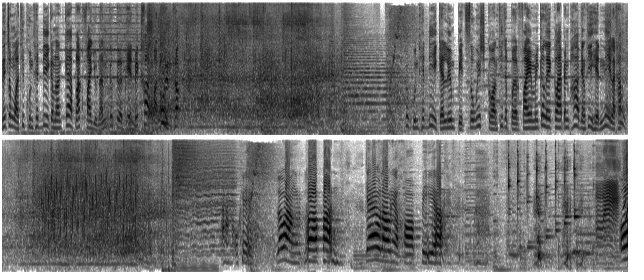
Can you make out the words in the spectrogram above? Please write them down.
ในจังหวะที่คุณเท็ดดี้กำลังแก้ปลั๊กไฟอยู่นั้น ก็เกิดเหตุไม่คาดฝันขึ้นครับ ก็คุณเท็ดดี้แกลืมปิดสวิตช์ก่อนที่จะเปิดไฟมันก็เลยกลายเป็นภาพอย่างที่เห็นนี่แหละครับ อะโอเค ระหว่างรอปั่นแก้วเราเนี่ยขอบเปียก โอ้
